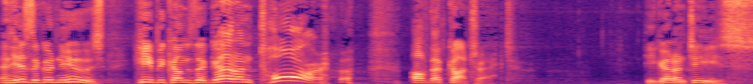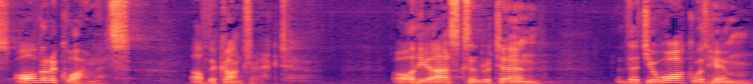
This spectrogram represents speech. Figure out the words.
And here's the good news He becomes the guarantor of that contract. He guarantees all the requirements of the contract. All he asks in return that you walk with him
